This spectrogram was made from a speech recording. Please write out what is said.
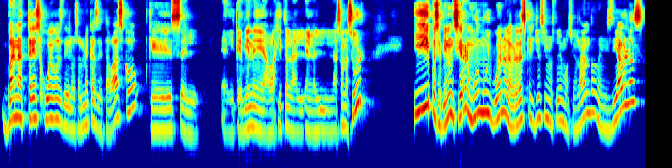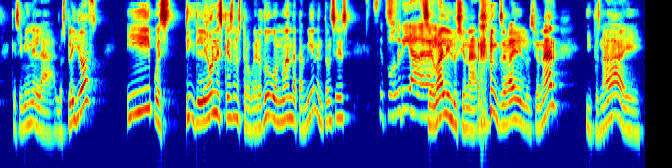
Van a tres juegos de los Olmecas de Tabasco, que es el, el que viene abajito en la, en la- en la zona sur. Y pues se viene un cierre muy, muy bueno. La verdad es que yo sí me estoy emocionando de mis diablos, que se vienen la- los playoffs. Y pues Leones, que es nuestro verdugo, no anda tan bien. Entonces Se podría se ahí. va a ilusionar. se va a ilusionar. Y pues nada, eh,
